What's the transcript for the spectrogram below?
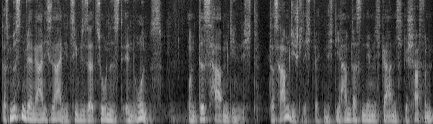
Das müssen wir gar nicht sein. Die Zivilisation ist in uns. Und das haben die nicht. Das haben die schlichtweg nicht. Die haben das nämlich gar nicht geschaffen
